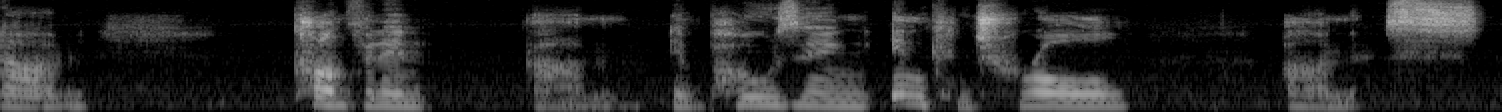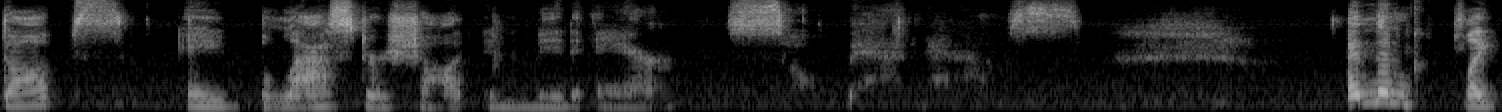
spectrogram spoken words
um, confident, um, imposing, in control, um, stops a blaster shot in midair. So badass. And then, like,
